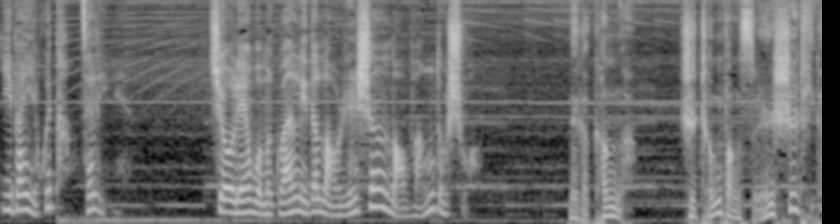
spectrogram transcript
一般也会躺在里面，就连我们馆里的老人参老王都说，那个坑啊，是盛放死人尸体的。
